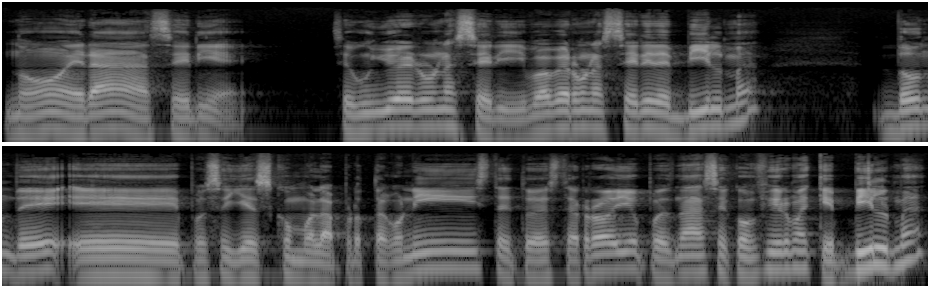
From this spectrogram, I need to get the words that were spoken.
No, era serie. Según yo era una serie. Iba a haber una serie de Vilma donde eh, pues ella es como la protagonista y todo este rollo. Pues nada, se confirma que Vilma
